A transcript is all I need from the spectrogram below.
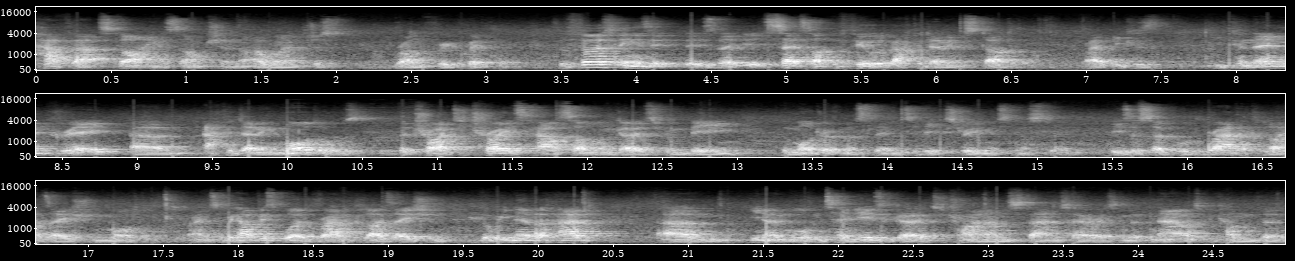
have that starting assumption that I won't just run through quickly. The first thing is, it, is that it sets up a field of academic study, right? Because you can then create um, academic models that try to trace how someone goes from being the moderate Muslim to the extremist Muslim. These are so-called radicalization models, right? So we have this word radicalization that we never had um, you know, more than 10 years ago to try and understand terrorism, but now it's become the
